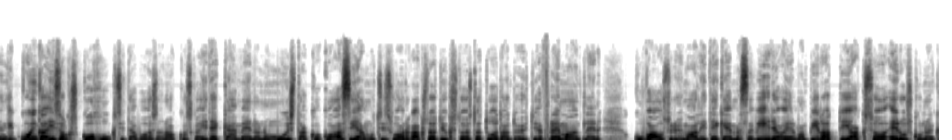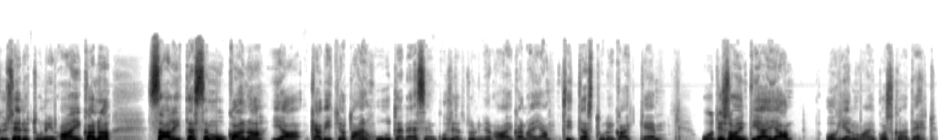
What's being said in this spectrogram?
en tiedä kuinka isoksi kohuksi sitä voi sanoa, koska itsekään meinannut muistaa koko asiaa, mutta siis vuonna 2011 tuotantoyhtiö Fremantlen kuvausryhmä oli tekemässä viihdeohjelman pilottijaksoa eduskunnan kyselytunnin aikana. Sä olit tässä mukana ja kävit jotain huutelee sen kyselytunnin aikana ja sitten tästä tuli kaikkea uutisointia ja ohjelmaa ei koskaan tehty.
